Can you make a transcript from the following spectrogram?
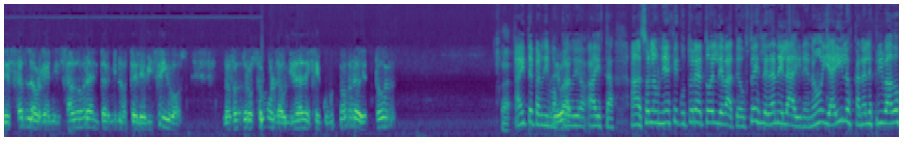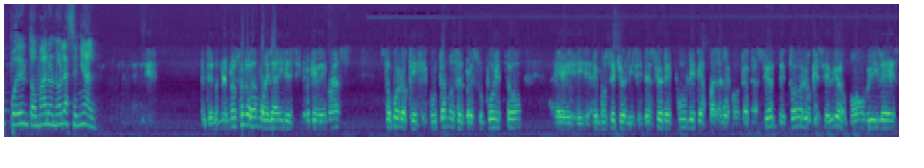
de ser la organizadora en términos televisivos. Nosotros somos la unidad ejecutora de todo Ah. Ahí te perdimos, Claudio. Ahí está. Ah, son la unidad ejecutora de todo el debate. Ustedes le dan el aire, ¿no? Y ahí los canales privados pueden tomar o no la señal. No solo damos el aire, sino que además somos los que ejecutamos el presupuesto. Eh, hemos hecho licitaciones públicas para la contratación de todo lo que se vio: móviles,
